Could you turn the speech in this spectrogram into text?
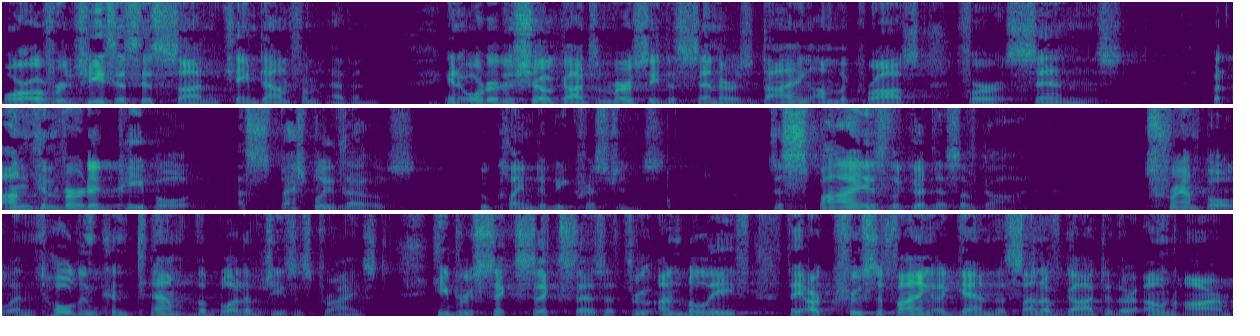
Moreover, Jesus his son came down from heaven in order to show God's mercy to sinners, dying on the cross for sins. But unconverted people, especially those who claim to be Christians, despise the goodness of God, trample and hold in contempt the blood of Jesus Christ. Hebrews 6 6 says that through unbelief, they are crucifying again the Son of God to their own harm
